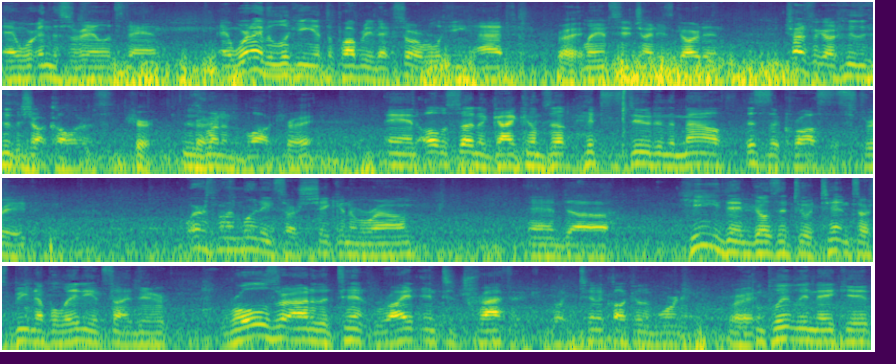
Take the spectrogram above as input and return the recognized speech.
and we're in the surveillance van, and we're not even looking at the property next door. We're looking at Right. Lansu Chinese Garden, trying to figure out who the, who the shot caller is. Sure. Who's Right. running the block? Right. And all of a sudden, a guy comes up, hits this dude in the mouth. This is across the street. Where's my money? Starts shaking him around. And uh, he then goes into a tent and starts beating up a lady inside there, rolls her out of the tent right into traffic, like 10 o'clock in the morning. Right. Completely naked.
